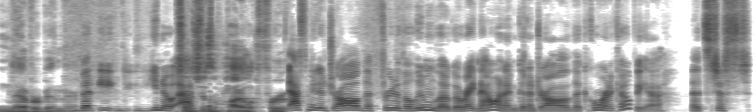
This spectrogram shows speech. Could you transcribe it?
Never been there. But you know, so ask, it's just a pile of fruit. ask me to draw the Fruit of the Loom logo right now, and I'm going to draw the cornucopia. It's just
